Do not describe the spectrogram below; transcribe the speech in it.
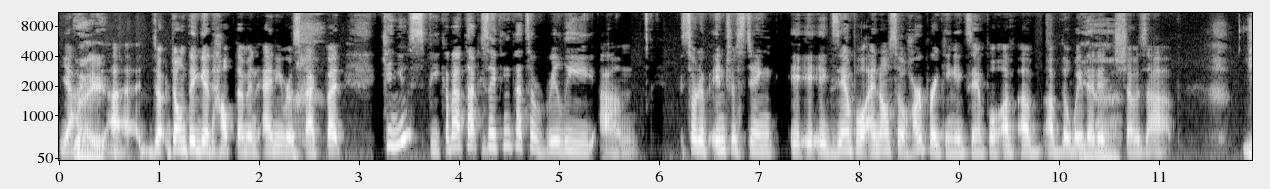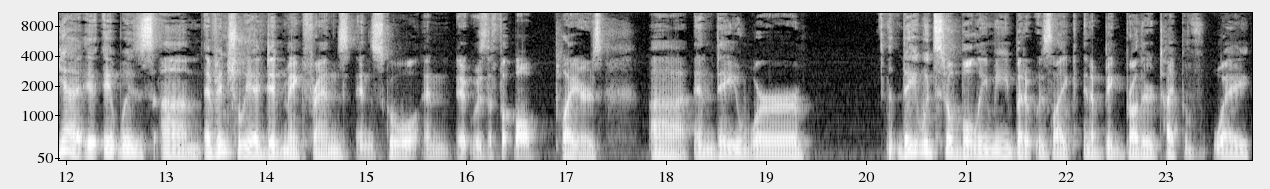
yeah right. uh, don't think it helped them in any respect but can you speak about that? Because i think that's a really um, sort of interesting I- example and also heartbreaking example of, of, of the way yeah. that it shows up. Yeah, it, it was. Um, eventually, I did make friends in school, and it was the football players, uh, and they were they would still bully me, but it was like in a big brother type of way.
